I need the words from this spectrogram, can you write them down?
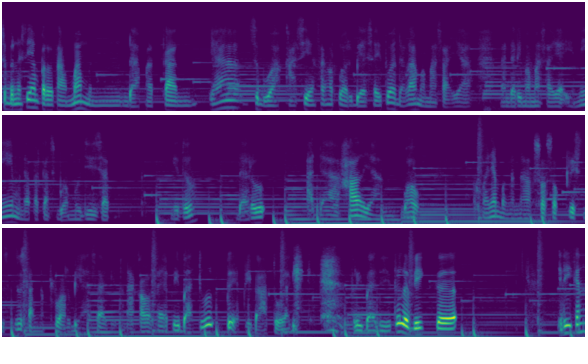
sebenarnya yang pertama mendapatkan ya sebuah kasih yang sangat luar biasa itu adalah mama saya. Dan dari mama saya ini mendapatkan sebuah mujizat gitu baru ada hal yang wow pokoknya mengenal sosok Kristus itu sangat luar biasa gitu. Nah kalau saya pribadi, pribadi lagi, pribadi itu lebih ke, jadi kan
